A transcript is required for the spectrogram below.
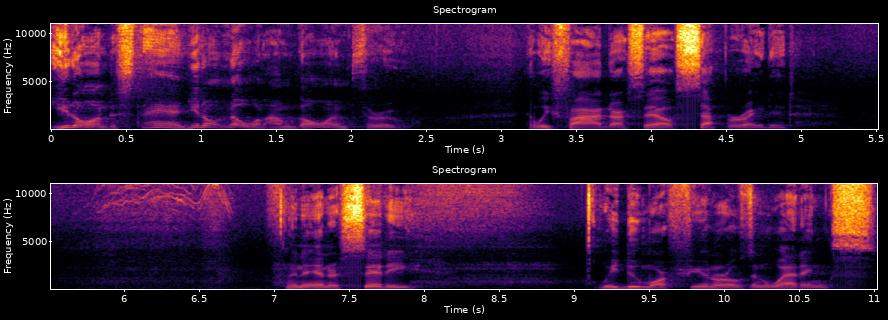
You don't understand. You don't know what I'm going through. And we find ourselves separated. In the inner city, we do more funerals than weddings.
